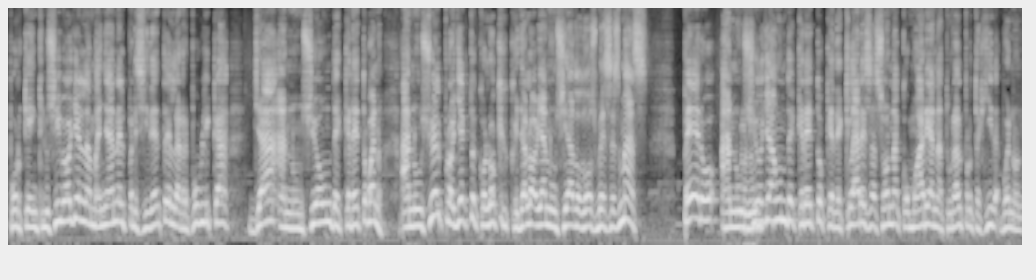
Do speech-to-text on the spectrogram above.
porque inclusive hoy en la mañana el presidente de la República ya anunció un decreto, bueno, anunció el proyecto ecológico que ya lo había anunciado dos veces más, pero anunció ya un decreto que declara esa zona como área natural protegida. Bueno,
